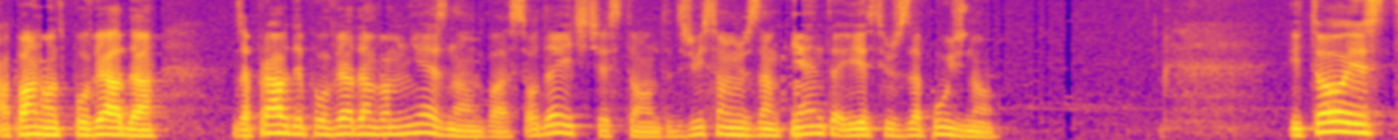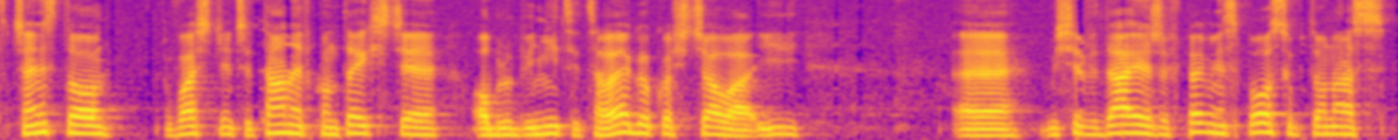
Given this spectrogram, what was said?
A Pan odpowiada: Zaprawdę powiadam wam, nie znam was, odejdźcie stąd. Drzwi są już zamknięte i jest już za późno. I to jest często właśnie czytane w kontekście oblubienicy całego Kościoła i e, mi się wydaje, że w pewien sposób to nas,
